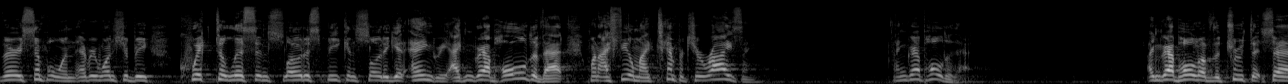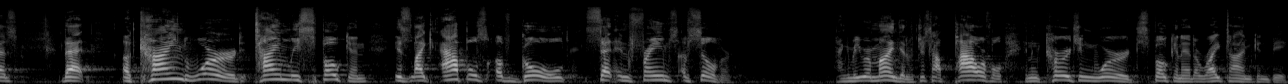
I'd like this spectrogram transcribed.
very simple one. Everyone should be quick to listen, slow to speak, and slow to get angry. I can grab hold of that when I feel my temperature rising. I can grab hold of that. I can grab hold of the truth that says that a kind word, timely spoken, is like apples of gold set in frames of silver. I can be reminded of just how powerful an encouraging word spoken at a right time can be.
